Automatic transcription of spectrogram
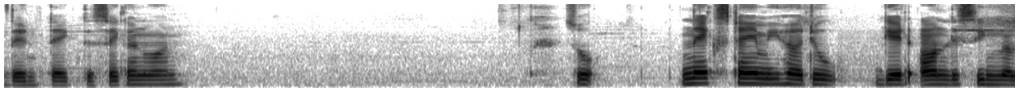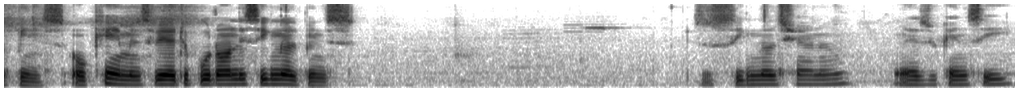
then take the second one. So next time you have to get only signal pins. Okay means we have to put only signal pins. A signal channel as you can see.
